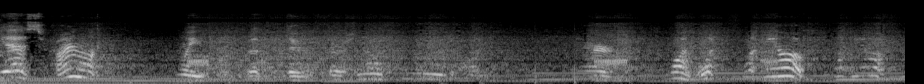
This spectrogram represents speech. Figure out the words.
Yes, finally! Wait, but there, there's no food on there. One, let, let me up! Let me up!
